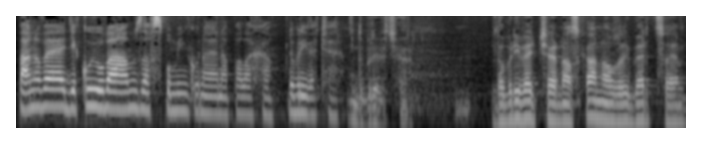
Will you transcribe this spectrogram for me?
Pánové, děkuji vám za vzpomínku na Jana Palacha. Dobrý večer. Dobrý večer. Dobrý večer, na z Liberce.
